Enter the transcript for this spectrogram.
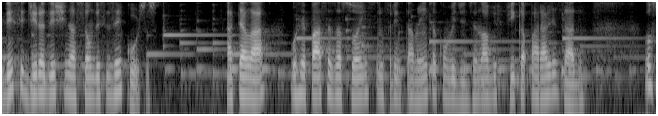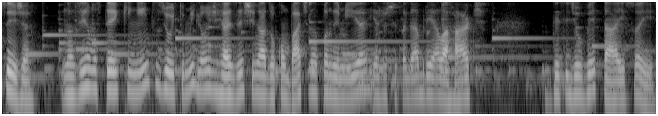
decidir a destinação desses recursos. Até lá, o repasse às ações enfrentamento à Covid-19 fica paralisado. Ou seja, nós íamos ter 508 milhões de reais destinados ao combate da pandemia e a justiça Gabriela Hart decidiu vetar isso aí.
